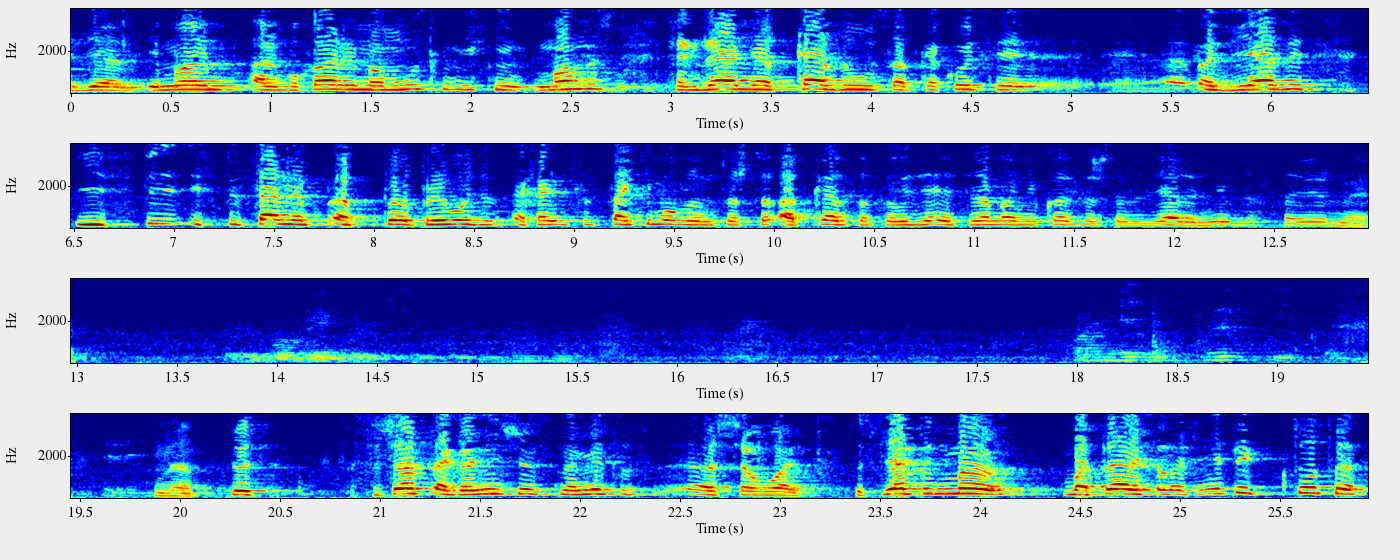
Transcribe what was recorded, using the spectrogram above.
идеали. Имам Аль-Бухари, имам Муслим, их манаш, когда они отказываются от какой-то э, зияды и, спе- и специально п- приводят хадисы таким образом, то, что отказываются от этого зияды, эти заманы указывают, что зияда недостоверная. в любое время Да. То есть сейчас ограничиваемся на месяц э, Шавваль. То есть я понимаю Масари Халафи, если кто-то, то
